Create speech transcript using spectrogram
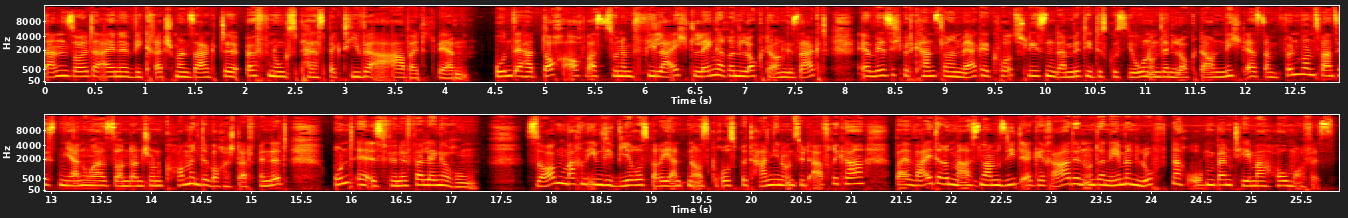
dann sollte eine, wie Kretschmann sagte, Öffnungsperspektive erarbeitet werden. Und er hat doch auch was zu einem vielleicht längeren Lockdown gesagt. Er will sich mit Kanzlerin Merkel kurzschließen, damit die Diskussion um den Lockdown nicht erst am 25. Januar, sondern schon kommende Woche stattfindet. Und er ist für eine Verlängerung. Sorgen machen ihm die Virusvarianten aus Großbritannien und Südafrika. Bei weiteren Maßnahmen sieht er gerade in Unternehmen Luft nach oben beim Thema Homeoffice.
